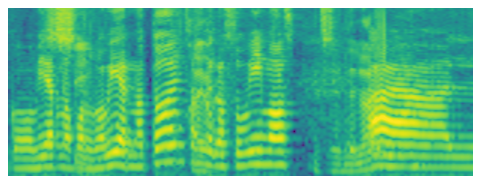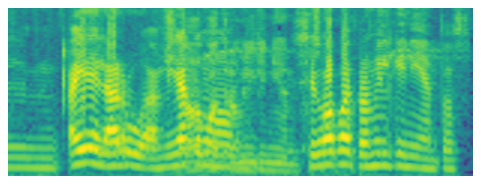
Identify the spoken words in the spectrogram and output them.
gobierno Sí. por gobierno. Todo esto se lo subimos es el de la Rúa, al. Ahí de la Rúa. Mirá Llegó a cómo. 4500. Llegó a 4500.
